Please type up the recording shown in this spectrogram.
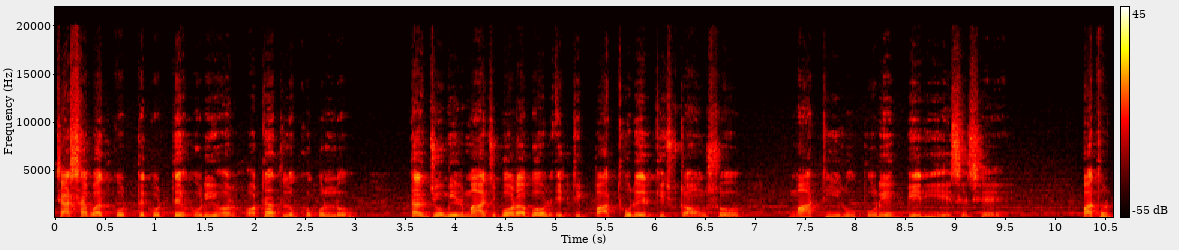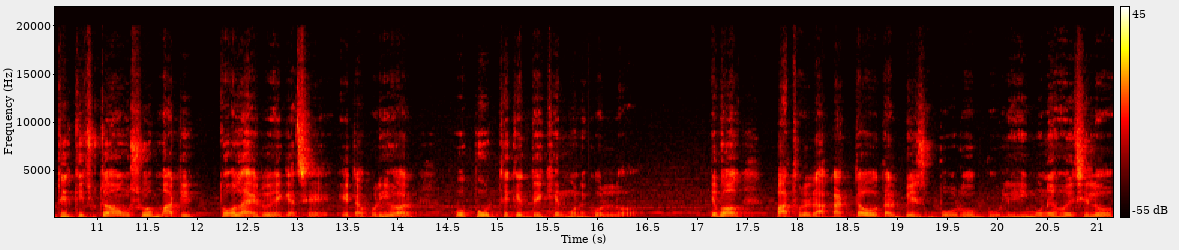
চাষাবাদ করতে করতে হরিহর হঠাৎ লক্ষ্য করল তার জমির মাঝ বরাবর একটি পাথরের কিছুটা অংশ মাটির উপরে বেরিয়ে এসেছে। পাথরটির কিছুটা অংশ মাটির তলায় রয়ে গেছে, এটা হরিহর ওপর থেকে দেখে মনে করল। এবং পাথরের আকারটাও তার বেশ বড় বলেই মনে হয়েছিল।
